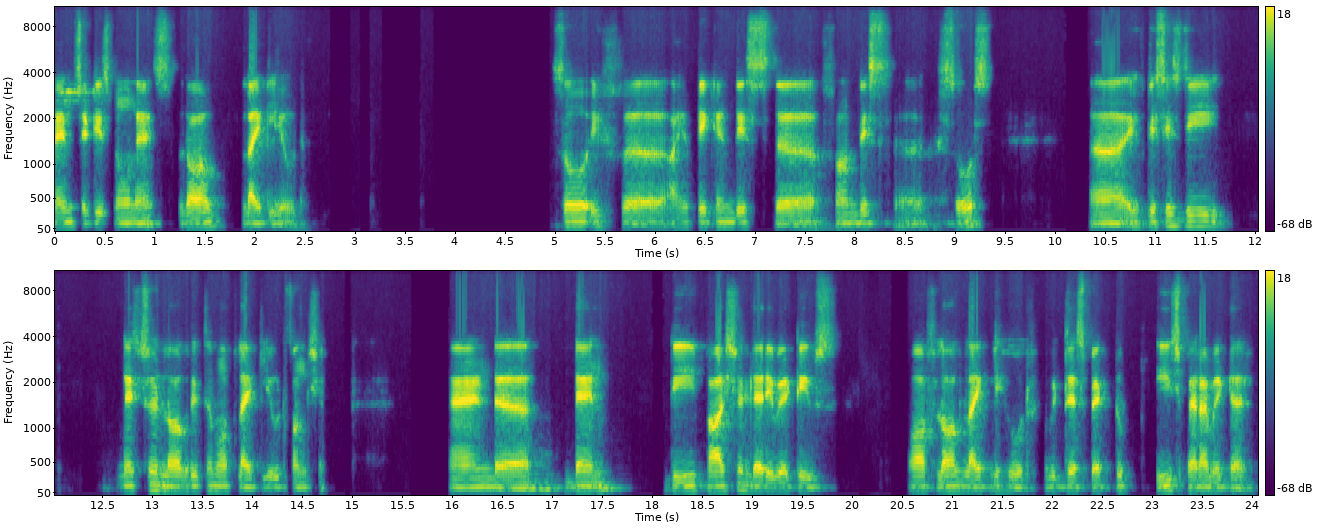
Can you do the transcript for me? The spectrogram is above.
hence, it is known as log likelihood. So if uh, I have taken this uh, from this uh, source, uh, if this is the natural logarithm of likelihood function, and uh, then the partial derivatives of log likelihood with respect to each parameter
